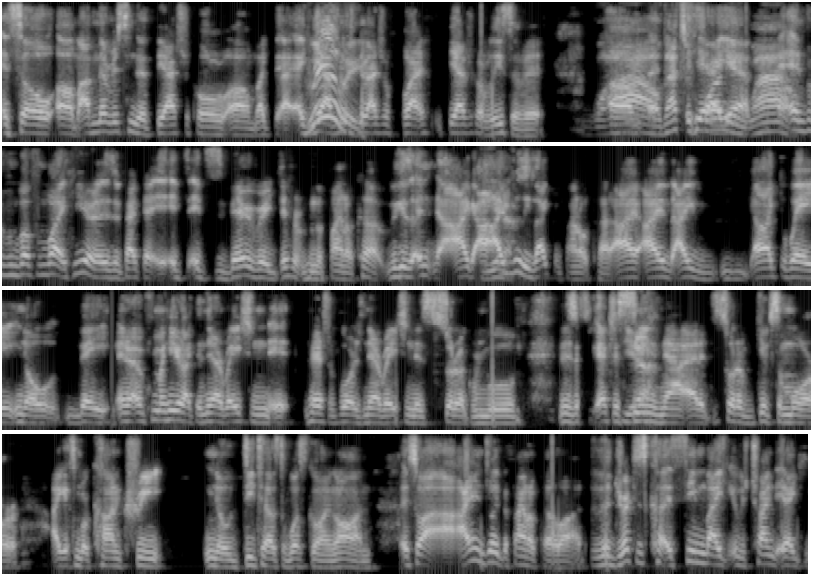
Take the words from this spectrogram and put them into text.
And so um, I've never seen the theatrical, um, like the, uh, yeah, I've never seen the actual theatrical release of it. Wow, Um, that's yeah, funny. yeah. Wow. And from, but from what I hear is the fact that it's it's very very different from the final cut because I I, Yeah. I really like the final cut. I, I I I like the way you know they and from here like the narration. It, Harrison Ford's narration is sort of removed. There's a few extra scenes now added to sort of give some more I guess more concrete you know details to what's going on. So I, I enjoyed the final cut a lot. The director's cut, it seemed like it was trying to, like,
